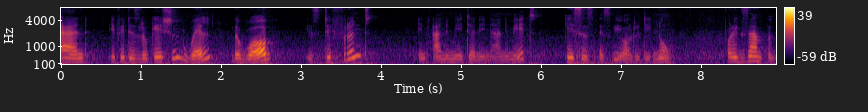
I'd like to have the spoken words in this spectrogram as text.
and if it is location well the verb is different in animate and inanimate cases as we already know. For example,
